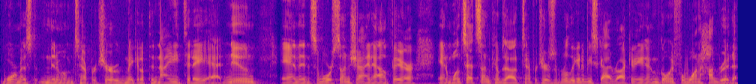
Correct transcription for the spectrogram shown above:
warmest minimum temperature. Make it up to 90 today at noon, and then some more sunshine out there. And once that sun comes out, temperatures are really going to be skyrocketing. I'm going for 100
